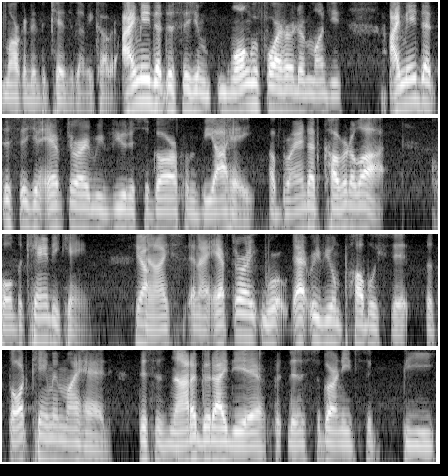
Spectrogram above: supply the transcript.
marketed to kids are going to be covered. I made that decision long before I heard of Munchies. I made that decision after I reviewed a cigar from Viaje, a brand I've covered a lot, called the Candy Cane. Yeah. And I and I after I wrote that review and published it, the thought came in my head: this is not a good idea. But this cigar needs to be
